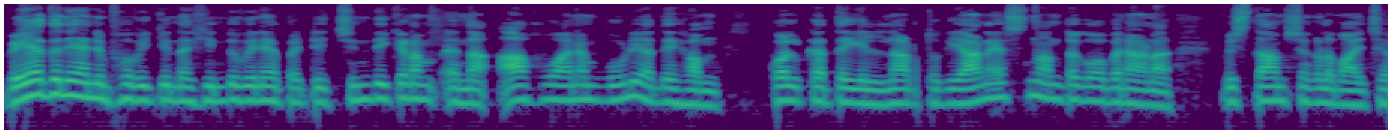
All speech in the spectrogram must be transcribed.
വേദന അനുഭവിക്കുന്ന ഹിന്ദുവിനെ പറ്റി ചിന്തിക്കണം എന്ന ആഹ്വാനം കൂടി അദ്ദേഹം കൊൽക്കത്തയിൽ നടത്തുകയാണ്. എസ്. നന്ദഗോപനാണ് വിശദാംശങ്ങളുമായി ചേർന്ന്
